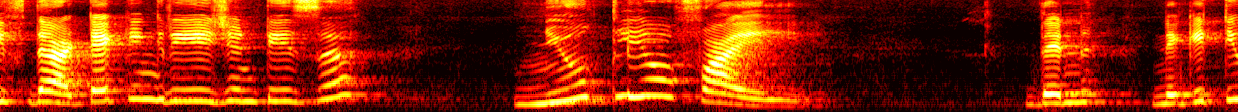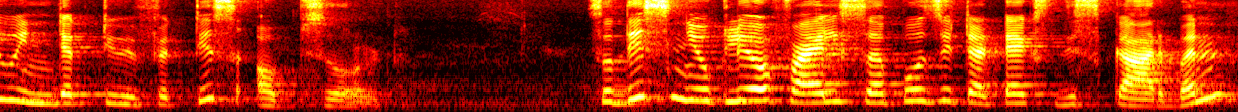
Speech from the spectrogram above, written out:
if the attacking reagent is a nucleophile then negative inductive effect is observed. So this nucleophile suppose it attacks this carbon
